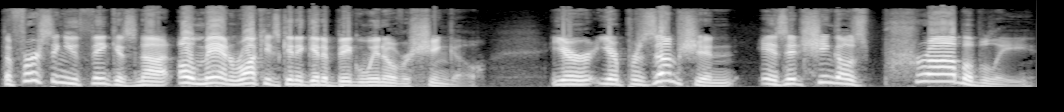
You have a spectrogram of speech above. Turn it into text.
the first thing you think is not, oh man, Rocky's gonna get a big win over Shingo. Your your presumption is that Shingo's probably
